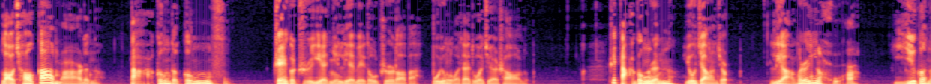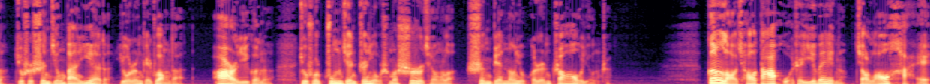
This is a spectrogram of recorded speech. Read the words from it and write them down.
老乔干嘛的呢？打更的更夫，这个职业您列位都知道吧？不用我再多介绍了。这打更人呢有讲究，两个人一伙一个呢就是深更半夜的有人给撞的，二一个呢就说中间真有什么事情了，身边能有个人照应着。跟老乔搭伙这一位呢，叫老海，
